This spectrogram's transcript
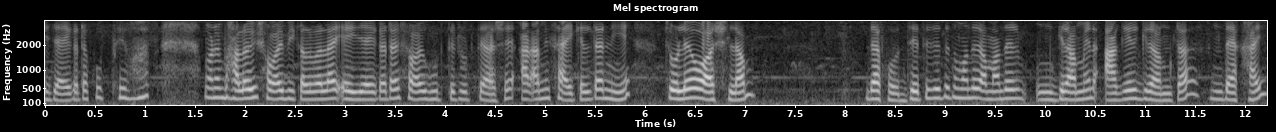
এই জায়গাটা খুব ফেমাস মানে ভালোই সবাই বিকালবেলায় এই জায়গাটায় সবাই ঘুরতে টুরতে আসে। আর আমি সাইকেলটা নিয়ে চলেও আসলাম। দেখো, যেতে যেতে তোমাদের আমাদের গ্রামের আগের গ্রামটা দেখাই।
